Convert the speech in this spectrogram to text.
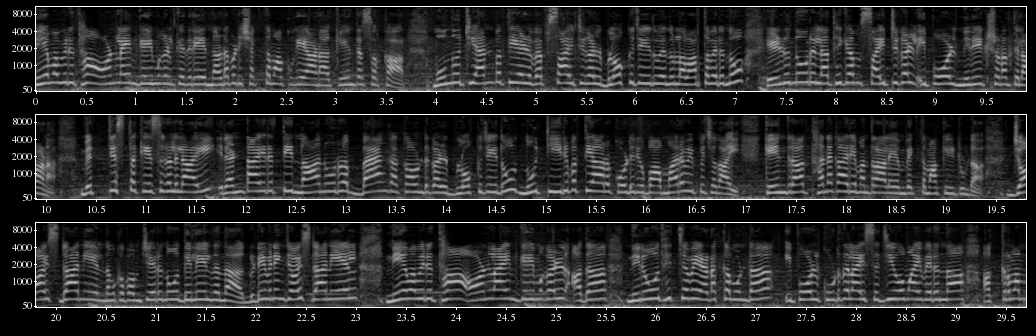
നിയമവിരുദ്ധ ഓൺലൈൻ ഗെയിമുകൾക്കെതിരെ നടപടി ശക്തമാക്കുകയാണ് കേന്ദ്ര സർക്കാർ. മുന്നൂറ്റി അൻപത്തിയേഴ് വെബ്സൈറ്റുകൾ ബ്ലോക്ക് ചെയ്തു എന്നുള്ള വാർത്ത വരുന്നു. എഴുന്നൂറിലധികം സൈറ്റുകൾ ഇപ്പോൾ നിരീക്ഷണത്തിലാണ്. വ്യത്യസ്ത കേസുകളിലായി രണ്ടായിരത്തി നാനൂറ് ബാങ്ക് അക്കൗണ്ടുകൾ ബ്ലോക്ക് ചെയ്തു. നൂറ്റി ഇരുപത്തിയാറ് കോടി രൂപ മരവിപ്പിച്ചതായി കേന്ദ്ര ധനകാര്യ മന്ത്രാലയം വ്യക്തമാക്കിയിട്ടുണ്ട്. ജോയ്സ് ഡാനിയേൽ നമുക്കൊപ്പം ചേരുന്നു. ദില്ലിയിൽ നിന്ന് ഗുഡ് ഈവനിംഗ് ജോയ്സ് ഡാനിയേൽ. നിയമവിരുദ്ധ ഓൺലൈൻ ഗെയിമുകൾ അത് നിരോധിച്ചവയടക്കമുണ്ട്. ഇപ്പോൾ കൂടുതലായി സജീവമായി വരുന്ന അക്രമം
